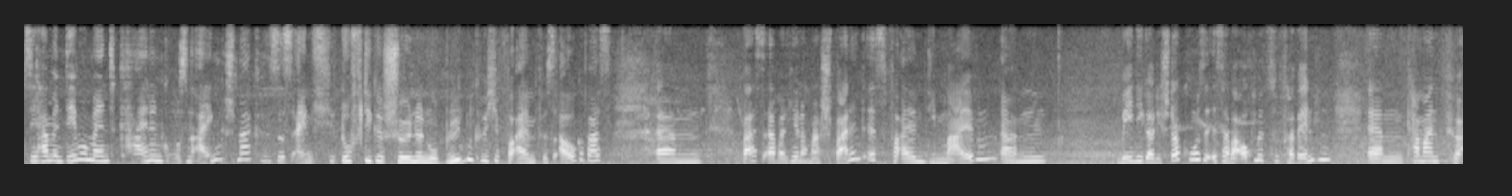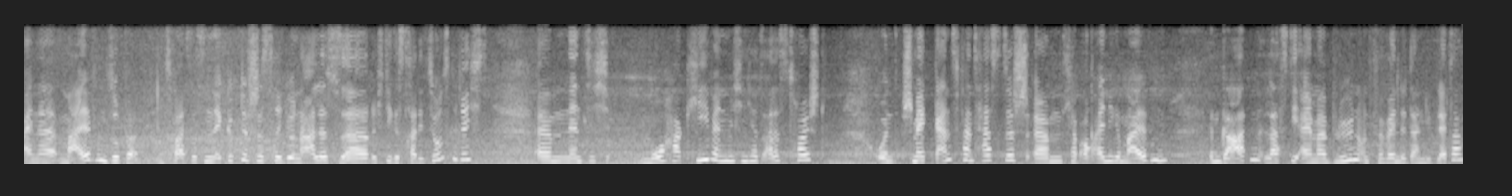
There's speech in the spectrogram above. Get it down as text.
Sie haben in dem Moment keinen großen Eigengeschmack. Es ist eigentlich duftige, schöne, nur Blütenküche, vor allem fürs Auge was. Ähm, was aber hier nochmal spannend ist, vor allem die Malven, ähm, weniger die Stockrose, ist aber auch mit zu verwenden, ähm, kann man für eine Malvensuppe, und zwar ist das ein ägyptisches, regionales, äh, richtiges Traditionsgericht, ähm, nennt sich Mohaki, wenn mich nicht jetzt alles täuscht und schmeckt ganz fantastisch. Ähm, ich habe auch einige Malven im Garten, lasse die einmal blühen und verwende dann die Blätter.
